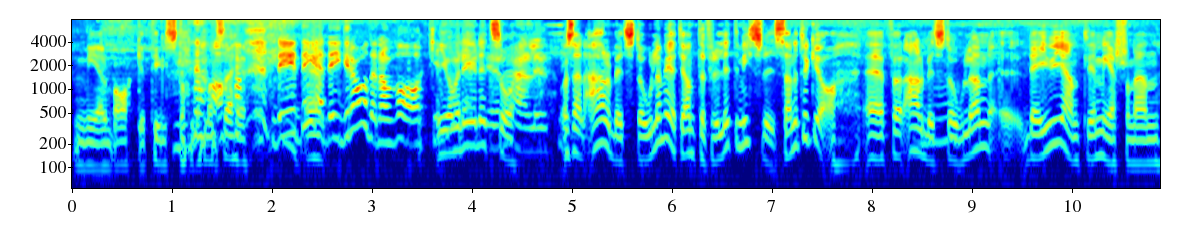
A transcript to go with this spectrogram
mer vaket tillstånd om man säger. Det är det, det är graden av vakenhet Jo men det är ju lite så. Och sen arbetsstolen vet jag inte för det är lite missvisande tycker jag. Eh, För arbetsstolen eh, det är ju egentligen mer som en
